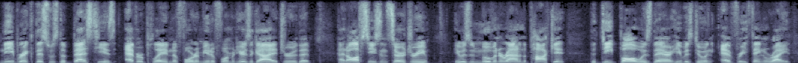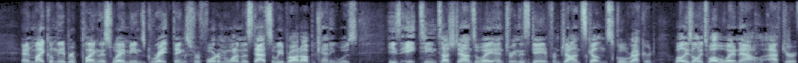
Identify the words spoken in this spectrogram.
Nebrich, this was the best he has ever played in a Fordham uniform. And here's a guy, Drew, that had off-season surgery. He was moving around in the pocket. The deep ball was there. He was doing everything right. And Michael Nebrich playing this way means great things for Fordham. And one of the stats that we brought up, Kenny, was he's 18 touchdowns away entering this game from John Skelton's school record. Well, he's only 12 away now after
